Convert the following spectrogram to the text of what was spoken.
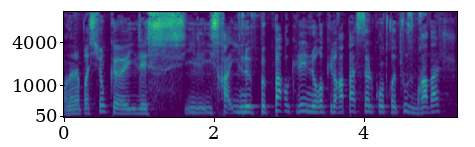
On a l'impression qu'il ne peut pas reculer, il ne reculera pas seul contre tous, bravache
